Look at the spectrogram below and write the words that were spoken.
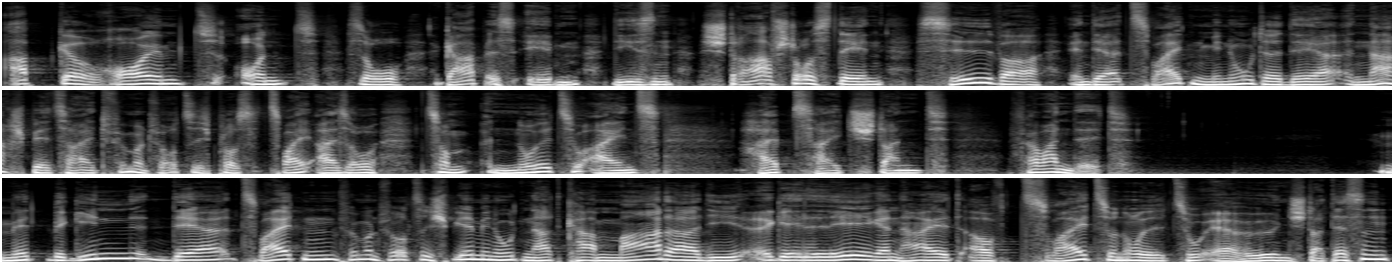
abgeräumt und so gab es eben diesen Strafstoß, den Silva in der zweiten Minute der Nachspielzeit 45 plus 2 also zum 0 zu 1 Halbzeitstand verwandelt. Mit Beginn der zweiten 45 Spielminuten hat Kamada die Gelegenheit auf 2 zu 0 zu erhöhen. Stattdessen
